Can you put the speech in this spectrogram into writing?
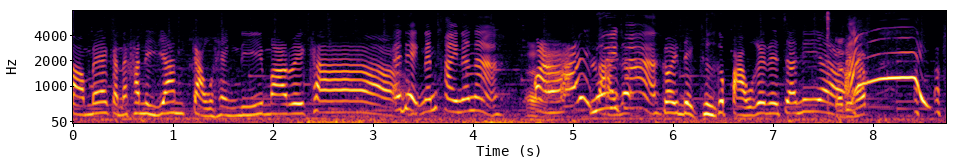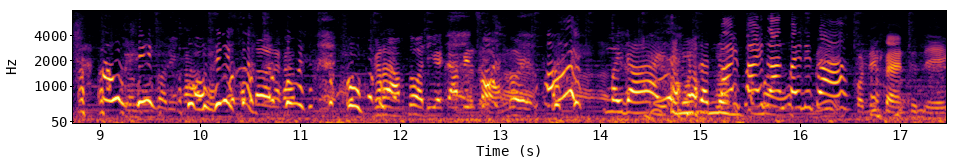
ตามแม่กันนะคะ ในย่านเก่าแห่งนี้มาเลยค่ะไอเด็กนั่นใครนั่นน่ะเออไปลุยตาแวค่ะก็เด็กถือกระเป๋ากันเลยจ้ะเนี่ยสวัสดีครับ เอาพี่ผมไม่ได้สั่งกราบสวัสดีอาจารย์เป็นสองด้วยไม่ได้อันนี้จะหไปนึ่งไปจานไปดีกว่า คนนี้แฟนฉันเอง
